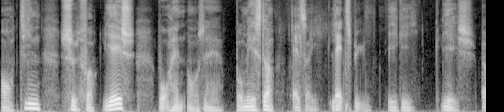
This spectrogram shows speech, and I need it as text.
Ordin syd for Liège, hvor han også er borgmester, altså i landsbyen, ikke i Liège. Euh.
